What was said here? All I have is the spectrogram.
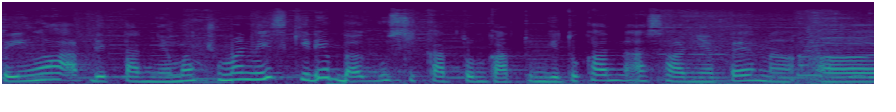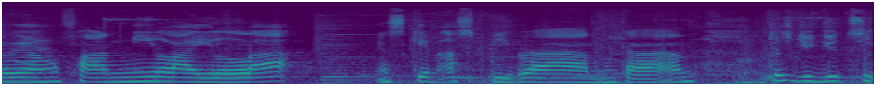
ting lah updateannya mah. Cuman ini skinnya bagus sih kartun-kartun gitu kan. Asalnya teh nah, uh, yang Fanny Laila yang skin aspiran kan. Terus Jujutsu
